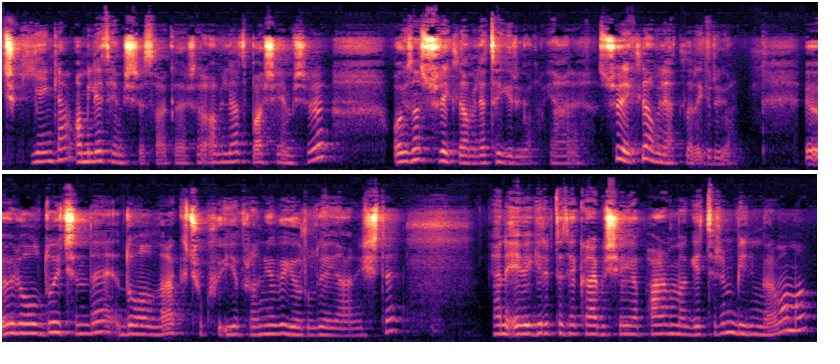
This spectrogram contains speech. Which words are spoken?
çünkü yengem ameliyat hemşiresi arkadaşlar. Ameliyat baş hemşire. O yüzden sürekli ameliyata giriyor. Yani sürekli ameliyatlara giriyor. E, öyle olduğu için de doğal olarak çok yıpranıyor ve yoruluyor yani işte. Yani eve girip de tekrar bir şey yapar mı getiririm bilmiyorum ama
